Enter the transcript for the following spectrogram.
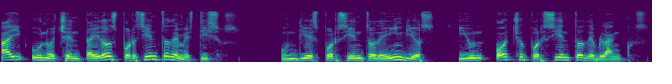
hay un 82% de mestizos, un 10% de indios y un 8% de blancos.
